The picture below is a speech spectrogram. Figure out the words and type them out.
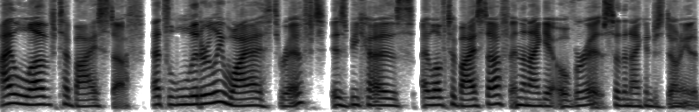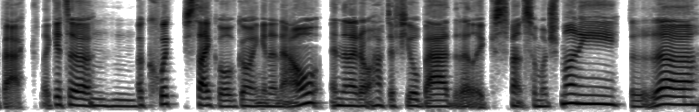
I love to buy stuff. That's literally why I thrift is because I love to buy stuff and then I get over it so then I can just donate it back. Like it's a Mhm. a quick cycle of going in and out and then I don't have to feel bad that I like spent so much money. Da, da, da.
